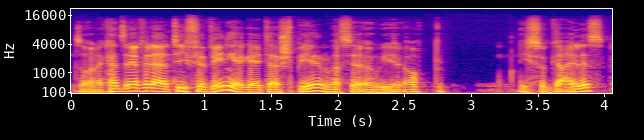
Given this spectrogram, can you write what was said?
So, dann kannst du entweder natürlich für weniger Geld da spielen, was ja irgendwie auch nicht so geil ist.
